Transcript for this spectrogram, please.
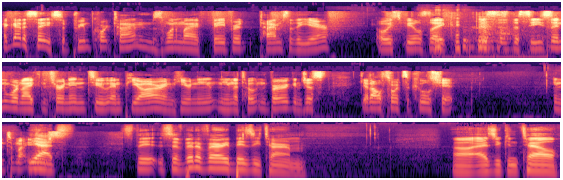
I gotta say, Supreme Court time is one of my favorite times of the year. Always feels like this is the season when I can turn into NPR and hear Nina Totenberg and just get all sorts of cool shit into my Yeah, ears. it's it's, the, it's been a very busy term, uh, as you can tell.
